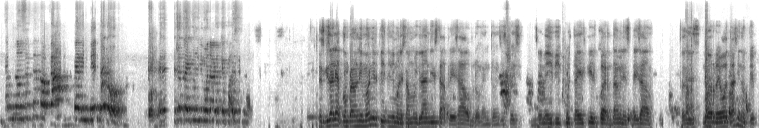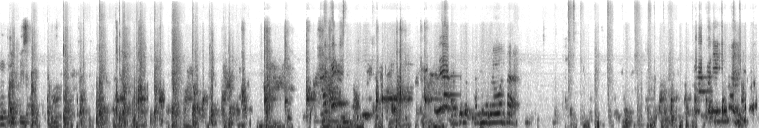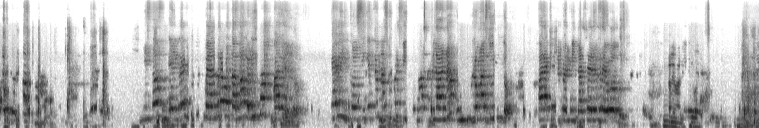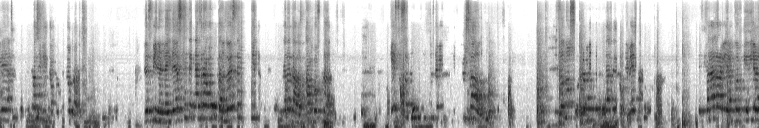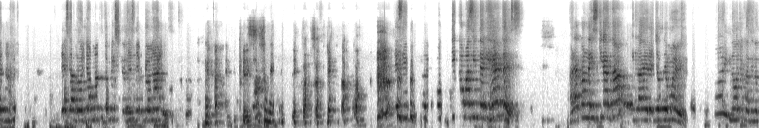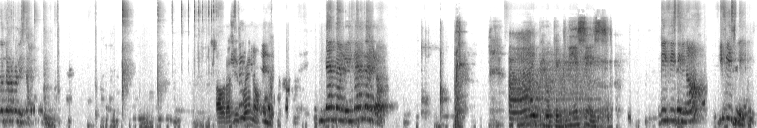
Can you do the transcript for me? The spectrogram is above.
entonces te toca, pero inténtalo. Pero yo traigo un limón a ver qué pasa. Es que salí a comprar un limón y el, limón está muy grande y está pesado, profe. Entonces, pues se me dificulta y el, el también es pesado. Entonces, no rebota, sino que pum el piso. No rebota. con el limón. ¿Listo? El resto que puedan rebotar la bolita, háganlo. Kevin, consíguete una superficie más plana, un muro más durito, para que te permita hacer el rebote. Vale, vale. Entonces, miren, la idea es que tengan rebotando este mientras ambos lados. Estos son los ejercicios de bicicleta cruzado. Esto no solamente mesa, es para la vida cotidiana. Desarrolla más conexiones neuronales. Es un poquito más inteligentes. Ahora con la izquierda y la derecha se mueve. Ay, no, yo casi no controlo con esta. Ahora sí es bueno. Inténtenlo, inténtenlo. Ay, pero qué crisis. Difícil, ¿no? Difícil.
